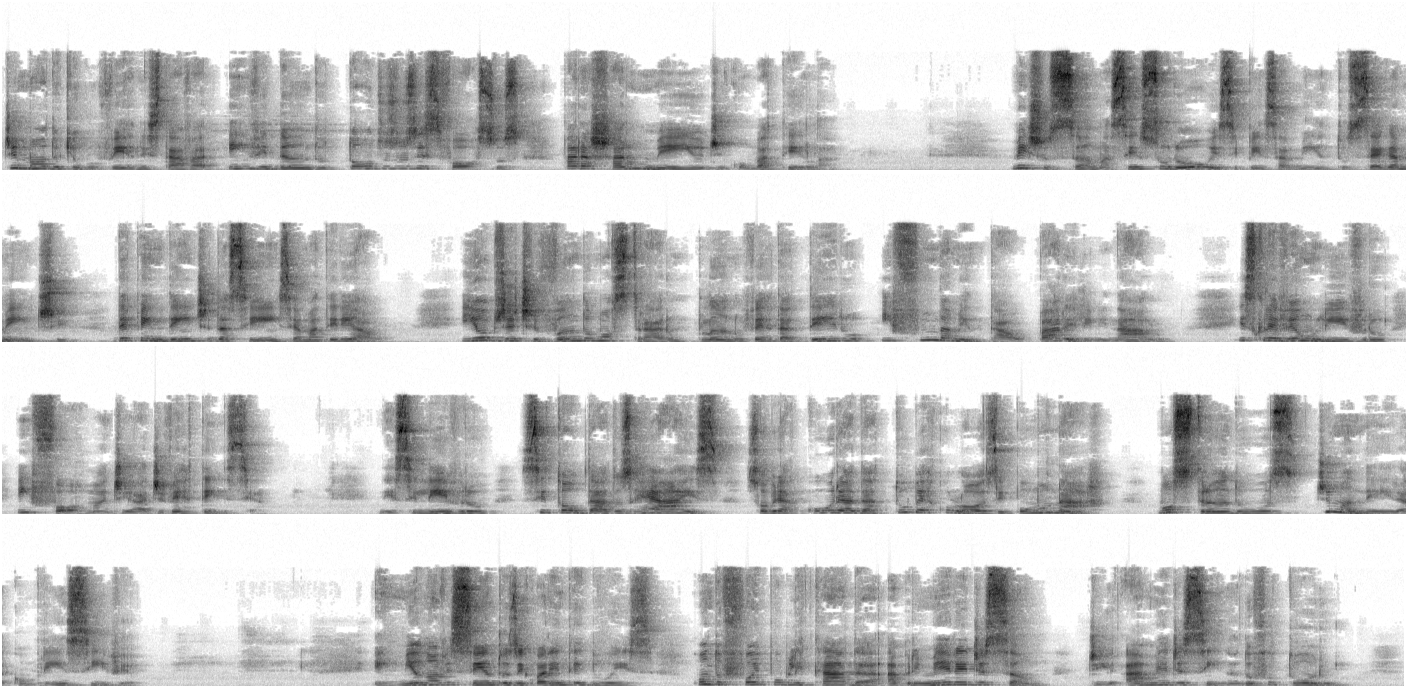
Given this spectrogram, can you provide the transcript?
de modo que o governo estava envidando todos os esforços para achar um meio de combatê-la. Meixo Sama censurou esse pensamento cegamente, dependente da ciência material, e objetivando mostrar um plano verdadeiro e fundamental para eliminá-lo, escreveu um livro em forma de advertência. Nesse livro, citou dados reais sobre a cura da tuberculose pulmonar, mostrando-os de maneira compreensível. Em 1942, quando foi publicada a primeira edição de A Medicina do Futuro,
